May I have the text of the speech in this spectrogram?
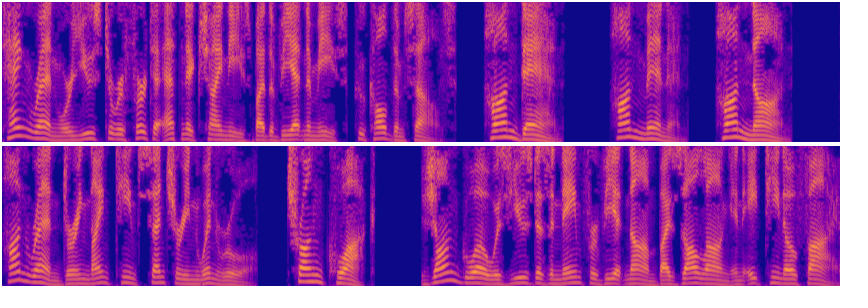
Tang Ren were used to refer to ethnic Chinese by the Vietnamese, who called themselves Han Dan, Han Min and Han Non. Han Ren during 19th-century Nguyen rule. Trung Quoc Giang Guo was used as a name for Vietnam by Gia Long in 1805.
